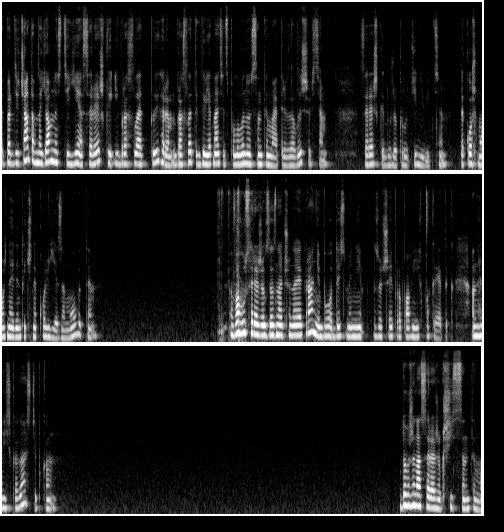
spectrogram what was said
Тепер, дівчата, в наявності є сережки і браслет тигри. Браслетик 19,5 см залишився. Сережки дуже круті, дивіться. Також можна ідентичне кольє замовити. Вагу сережок зазначу на екрані, бо десь мені з очей пропав їх пакетик. Англійська застіпка. Довжина сережок 6 см.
